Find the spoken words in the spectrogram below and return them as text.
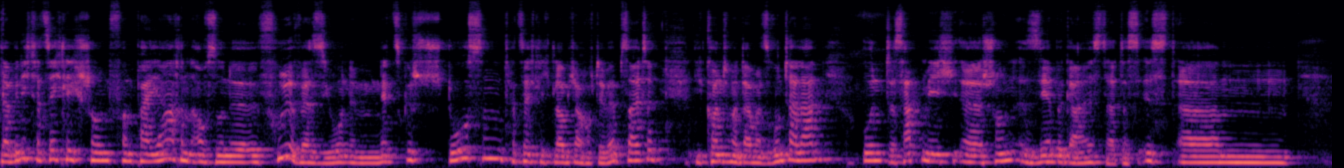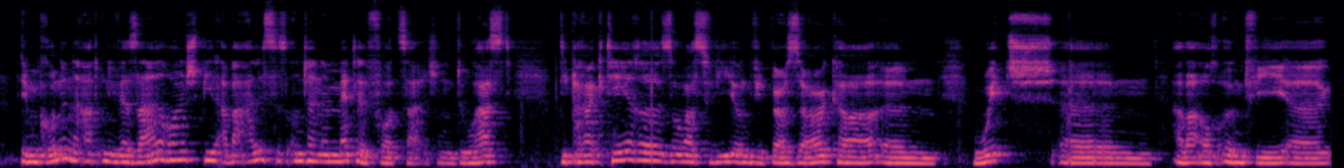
Da bin ich tatsächlich schon vor ein paar Jahren auf so eine frühe Version im Netz gestoßen. Tatsächlich, glaube ich, auch auf der Webseite. Die konnte man damals runterladen. Und das hat mich äh, schon sehr begeistert. Das ist ähm, im Grunde eine Art Universalrollenspiel, aber alles ist unter einem Metal-Vorzeichen. Du hast die Charaktere, sowas wie irgendwie Berserker, ähm, Witch, ähm, aber auch irgendwie äh,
